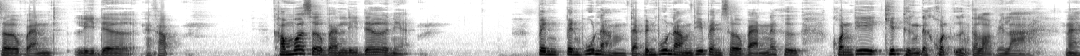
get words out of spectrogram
servant leader นะครับคำว่า servant leader เนี่ยเป็นเป็นผู้นำแต่เป็นผู้นำที่เป็น servant ก็คือ คนที่คิดถึงแต่คนอื่นตลอดเวลานะ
